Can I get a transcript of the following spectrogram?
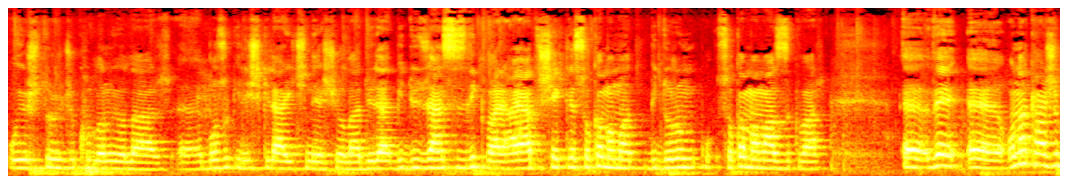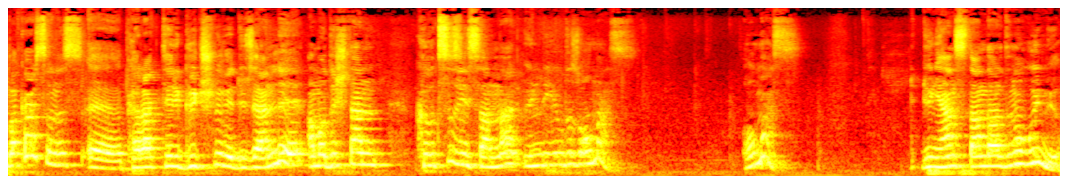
Uyuşturucu kullanıyorlar, e, bozuk ilişkiler içinde yaşıyorlar, bir düzensizlik var, hayatı şekle sokamama bir durum, sokamamazlık var. E, ve e, ona karşı bakarsanız e, karakteri güçlü ve düzenli ama dıştan kılıksız insanlar ünlü yıldız olmaz. Olmaz. Dünyanın standardına uymuyor.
